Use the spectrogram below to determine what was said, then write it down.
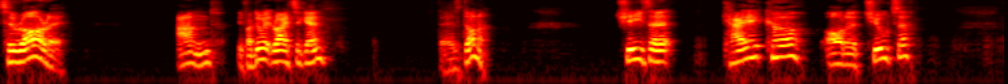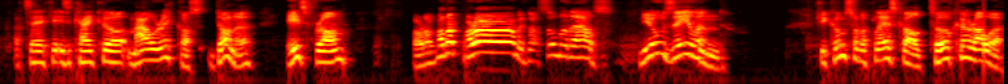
Tirore. And if I do it right again, there's Donna. She's a kaiako or a tutor I take it is a kaiako Maori because Donna is from. We've got someone else. New Zealand. She comes from a place called Tokoroa.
